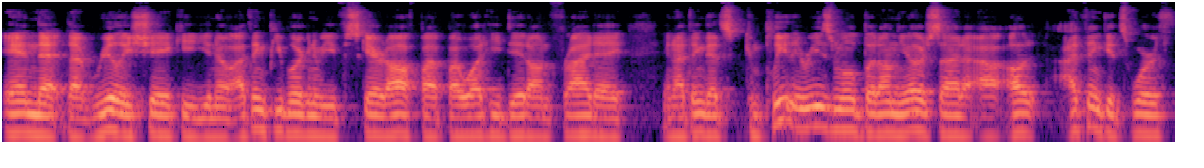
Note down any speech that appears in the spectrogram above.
and that, that really shaky, you know, I think people are going to be scared off by, by what he did on Friday. And I think that's completely reasonable. But on the other side, I, I, I think it's worth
